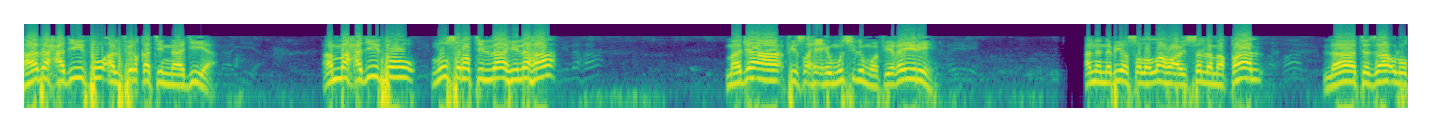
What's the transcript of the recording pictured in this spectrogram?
هذا حديث الفرقة الناجية. أما حديث نصرة الله لها ما جاء في صحيح مسلم وفي غيره. أن النبي صلى الله عليه وسلم قال لا تزال,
